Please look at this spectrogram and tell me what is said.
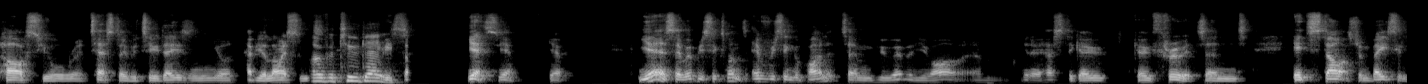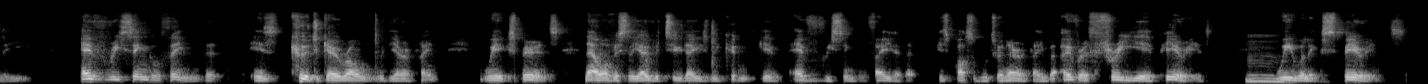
pass your uh, test over two days and you'll have your license over two days. Yes, yeah, yeah, yeah. So every six months, every single pilot, um, whoever you are, um, you know, has to go go through it, and it starts from basically every single thing that is could go wrong with the aeroplane we experience. Now, obviously, over two days, we couldn't give every single failure that is possible to an aeroplane, but over a three year period, mm. we will experience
